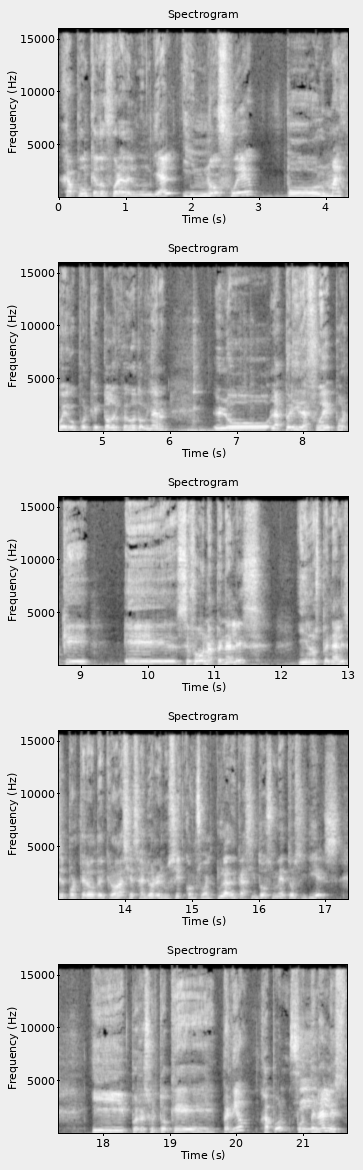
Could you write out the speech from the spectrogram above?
Japón quedó fuera del mundial y no fue por un mal juego, porque todo el juego dominaron. Lo, la pérdida fue porque eh, se fueron a penales y en los penales el portero de Croacia salió a relucir con su altura de casi 2 metros y 10 y pues resultó que perdió Japón por Sí. penales.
